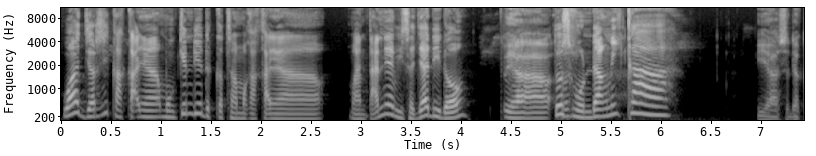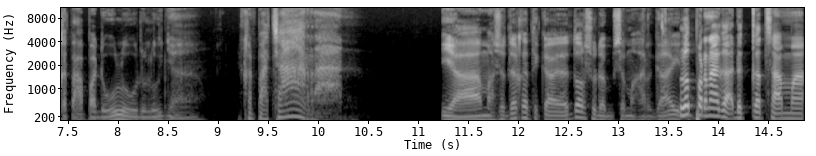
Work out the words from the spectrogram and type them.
wajar sih kakaknya mungkin dia deket sama kakaknya mantannya bisa jadi dong Ya, terus ngundang nikah ya sedekat apa dulu dulunya. kan pacaran Ya, maksudnya ketika itu harus sudah bisa menghargai. lo pernah gak deket sama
